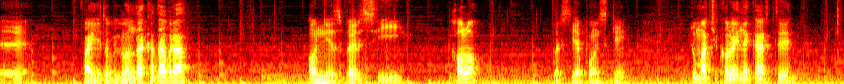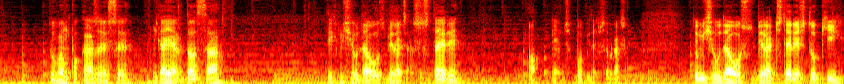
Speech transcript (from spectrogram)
Yy, fajnie to wygląda. Kadabra. On jest w wersji Holo. W wersji japońskiej. Tu macie kolejne karty. Tu wam pokażę jeszcze Gajardosa. Tych mi się udało zbierać aż 4. O, nie wiem czy było widać, przepraszam. Tu mi się udało zbierać 4 sztuki.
